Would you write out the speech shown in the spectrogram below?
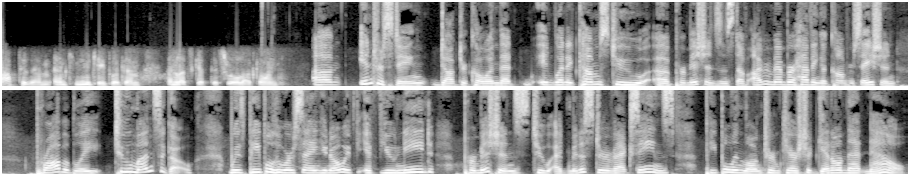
Talk to them and communicate with them, and let's get this rollout going. Um, interesting, Dr. Cohen, that it, when it comes to uh, permissions and stuff, I remember having a conversation probably two months ago with people who were saying, you know, if, if you need permissions to administer vaccines, people in long term care should get on that now.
